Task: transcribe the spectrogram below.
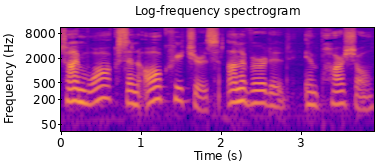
Time walks in all creatures, unaverted, impartial.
